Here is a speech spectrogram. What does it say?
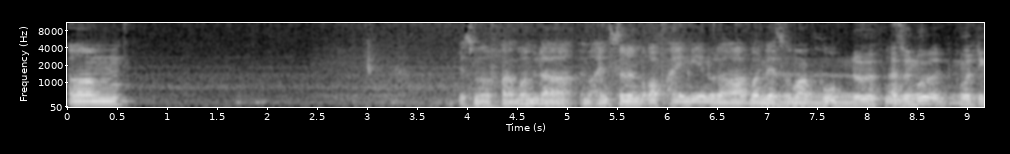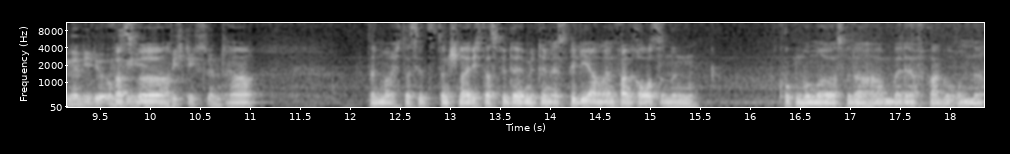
Ähm, jetzt müssen wir fragen, wollen wir da im Einzelnen drauf eingehen oder wollen wir jetzt immer gucken? Nö, also nur, nur Dinge, die dir irgendwie wir- wichtig sind. Ja. Dann mache ich das jetzt, dann schneide ich das mit, der, mit dem SPD am Anfang raus und dann gucken wir mal, was wir da haben bei der Fragerunde.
